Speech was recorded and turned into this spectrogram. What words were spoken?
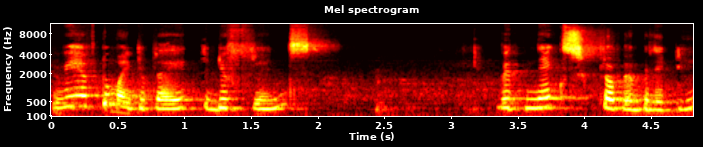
we have to multiply the difference with next probability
